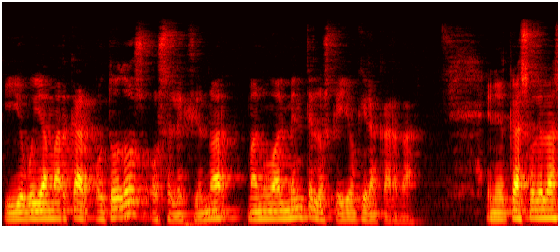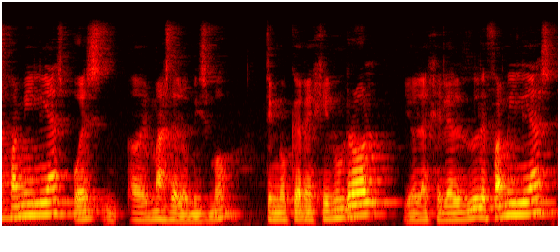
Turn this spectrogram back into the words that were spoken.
y yo voy a marcar o todos o seleccionar manualmente los que yo quiera cargar. En el caso de las familias, pues eh, más de lo mismo. Tengo que elegir un rol, yo elegiré el rol de familias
